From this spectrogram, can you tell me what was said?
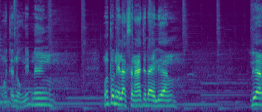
หัวจะหนกนิดนึงวัวตัวนี้ลักษณะจะได้เรื่อง เรื่อง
